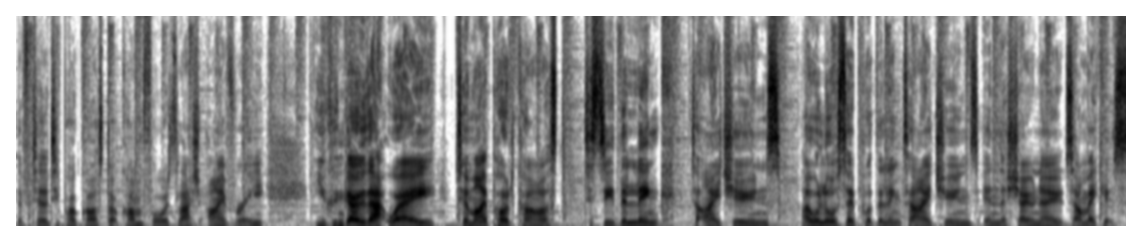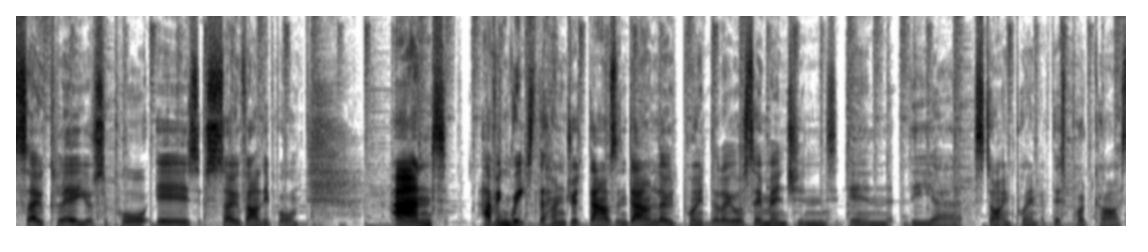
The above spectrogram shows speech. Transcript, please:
thefertilitypodcast.com forward slash ivary. You can go that way to my podcast to see the link to iTunes. I will also put the link to iTunes in the show notes. I'll make it so clear. Your support is so valuable. And having reached the 100,000 download point that I also mentioned in the uh, starting point of this podcast,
